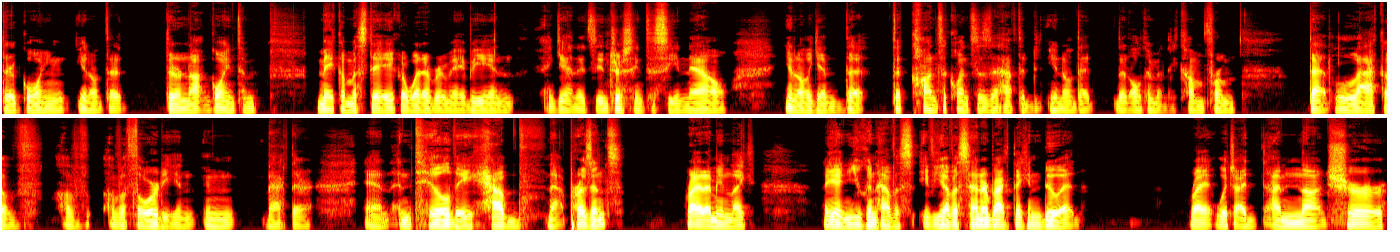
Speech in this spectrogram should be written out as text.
they're going, you know, that they're not going to make a mistake or whatever it may be. And again, it's interesting to see now, you know, again the the consequences that have to, you know, that that ultimately come from that lack of of of authority in in back there. And until they have that presence, right? I mean, like again, you can have a if you have a center back that can do it, right? Which I I'm not sure,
